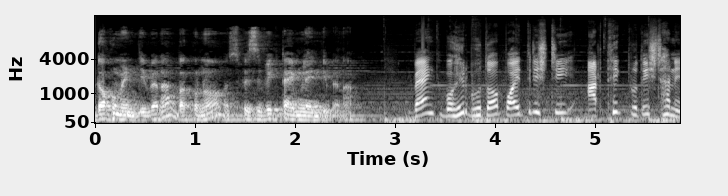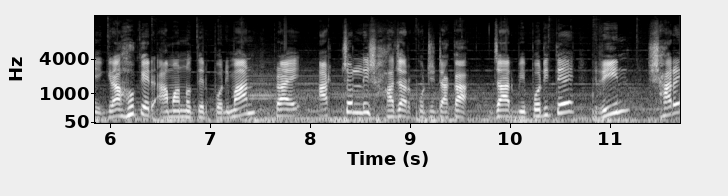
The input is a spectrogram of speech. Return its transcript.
ডকুমেন্ট দিবে না বা কোনো স্পেসিফিক টাইমলাইন দিবে না। ব্যাংক বহির্ভূত পঁয়ত্রিশটি আর্থিক প্রতিষ্ঠানে গ্রাহকের আমানতের পরিমাণ প্রায় আটচল্লিশ হাজার কোটি টাকা, যার বিপরীতে ঋণ সাড়ে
